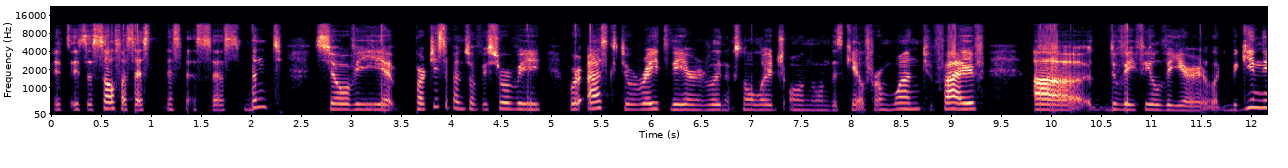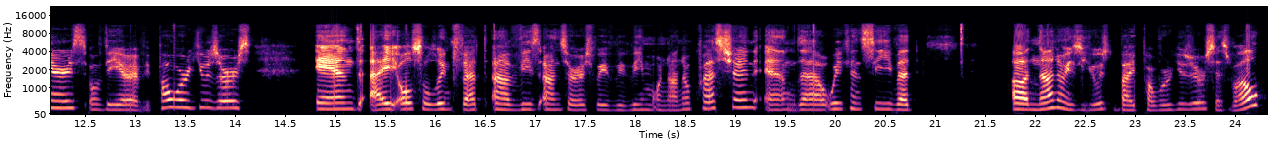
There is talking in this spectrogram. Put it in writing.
it's, it's a self-assessment. So the participants of the survey were asked to rate their Linux knowledge on, on the scale from one to five. Uh, do they feel they are like beginners or they are the power users? And I also linked that uh, these answers with the Vim or Nano question, and uh, we can see that uh, Nano is used by power users as well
